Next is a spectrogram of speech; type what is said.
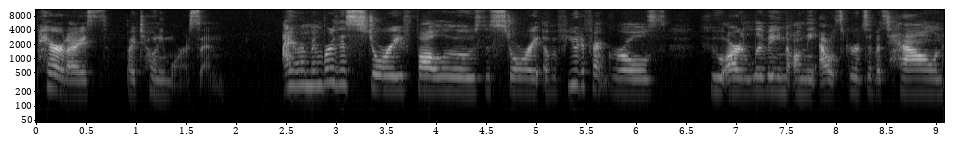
Paradise by Toni Morrison. I remember this story follows the story of a few different girls who are living on the outskirts of a town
